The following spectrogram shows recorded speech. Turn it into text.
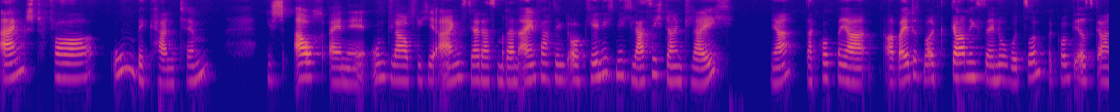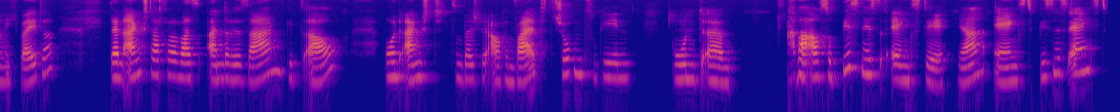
Angst vor Unbekanntem ist auch eine unglaubliche Angst, ja, dass man dann einfach denkt, oh, kenne ich nicht, lasse ich dann gleich. Ja, da kommt man ja, arbeitet man gar nicht seinen Horizont, man kommt erst gar nicht weiter. Dann Angst davor, was andere sagen, gibt es auch. Und Angst zum Beispiel auch im Wald joggen zu gehen. Und ähm, aber auch so Business-Ängste, ja, Angst, Business-Angst.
